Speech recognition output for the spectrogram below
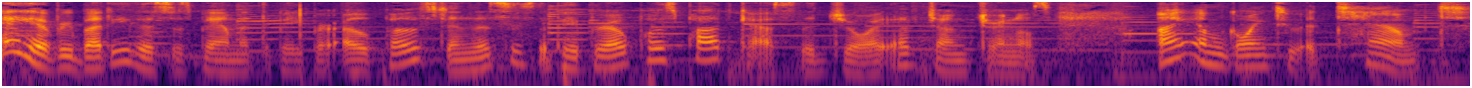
Hey, everybody, this is Pam at the Paper Outpost, and this is the Paper Outpost podcast, The Joy of Junk Journals. I am going to attempt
